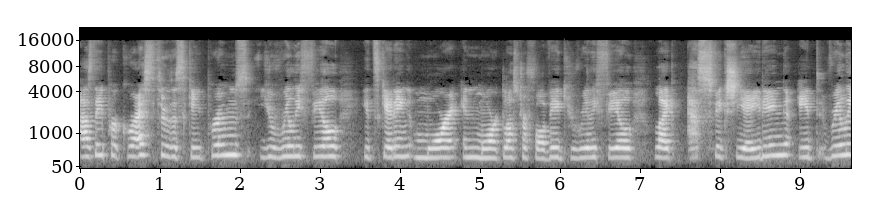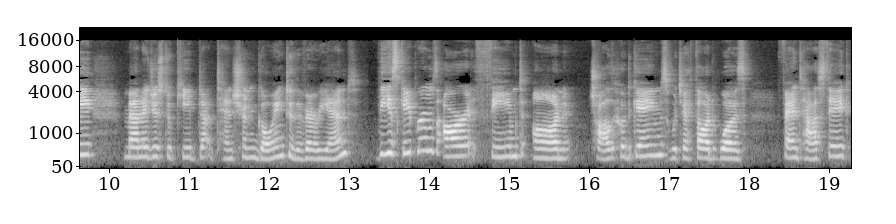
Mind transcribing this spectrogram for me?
as they progress through the escape rooms, you really feel it's getting more and more claustrophobic. You really feel like asphyxiating. It really manages to keep that tension going to the very end. The escape rooms are themed on childhood games, which I thought was fantastic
